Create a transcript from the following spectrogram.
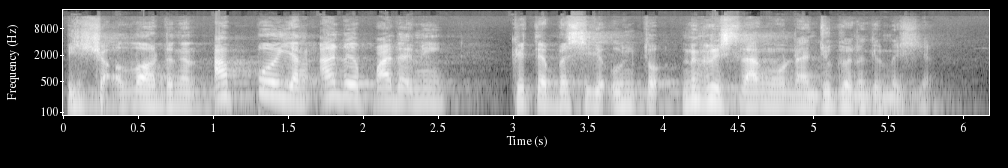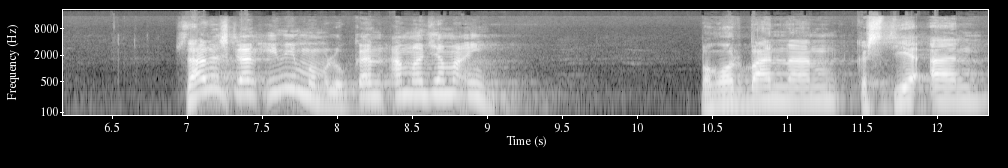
insya-Allah dengan apa yang ada pada ini kita bersedia untuk negeri Selangor dan juga negeri Malaysia. Saudara sekalian ini memerlukan amal jama'i. Pengorbanan, kesetiaan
